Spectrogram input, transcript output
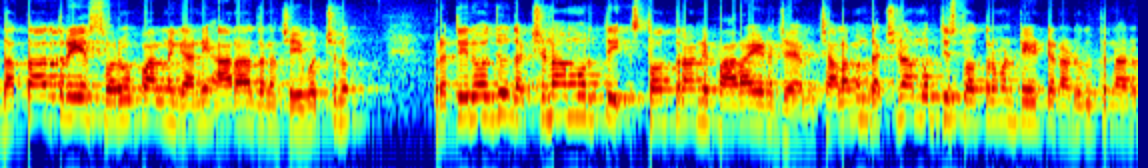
దత్తాత్రేయ స్వరూపాలను కానీ ఆరాధన చేయవచ్చును. ప్రతిరోజు దక్షిణామూర్తి స్తోత్రాన్ని పారాయణ చేయాలి. చాలామంది దక్షిణామూర్తి స్తోత్రం అంటే ఏంటి అని అడుగుతున్నారు.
